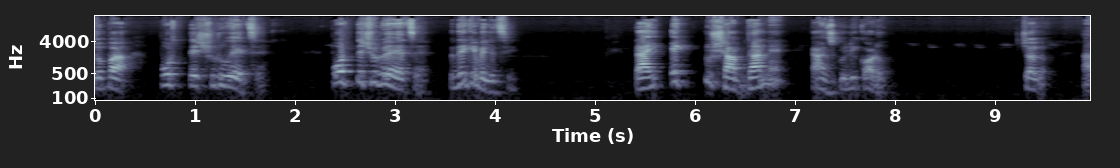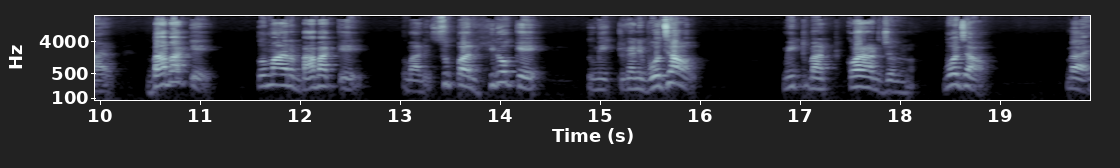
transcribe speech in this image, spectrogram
চোপা পড়তে শুরু হয়েছে, পড়তে শুরু হয়েছে, দেখে ফেলেছি। তাই একটু সাবধানে কাজগুলি করো। চলো, আর বাবাকে, তোমার বাবাকে, তোমার সুপার হিরোকে তুমি একটুখানি বোঝাও, মিটমাট করার জন্য। বোঝাও। বাই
